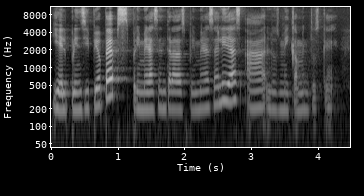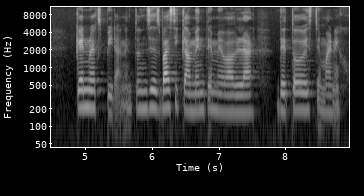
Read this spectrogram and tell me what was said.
Y el principio PEPS, primeras entradas, primeras salidas, a los medicamentos que que no expiran. Entonces, básicamente me va a hablar de todo este manejo.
